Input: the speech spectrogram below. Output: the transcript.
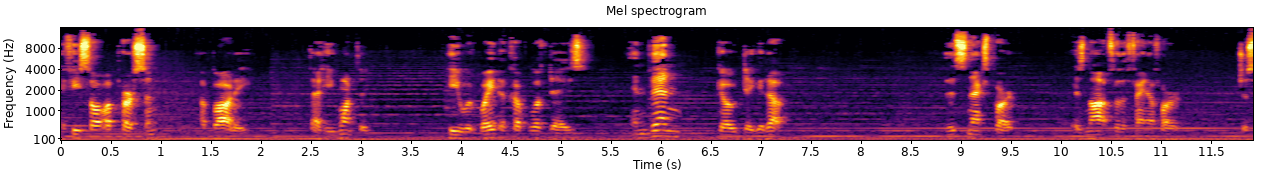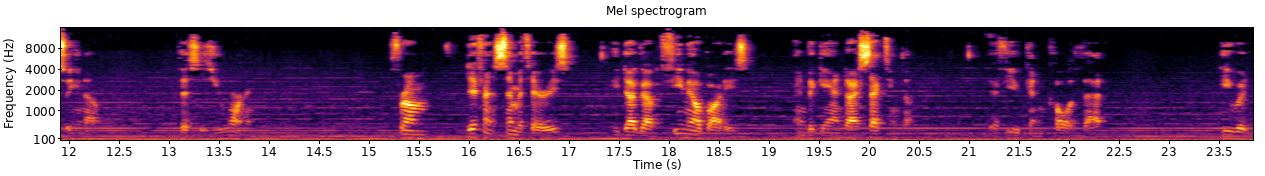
If he saw a person, a body, that he wanted, he would wait a couple of days and then go dig it up. This next part is not for the faint of heart, just so you know. This is your warning. From different cemeteries, he dug up female bodies and began dissecting them, if you can call it that. He would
